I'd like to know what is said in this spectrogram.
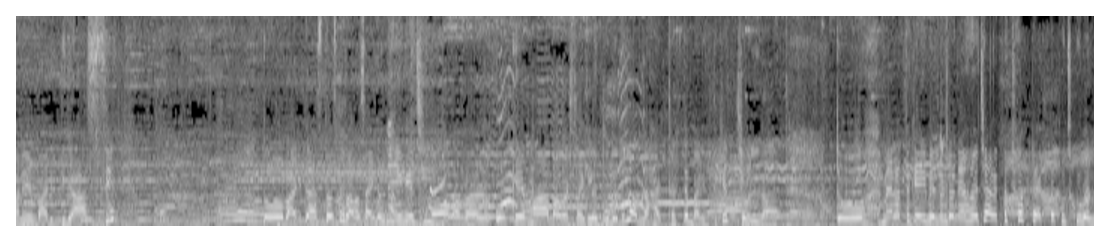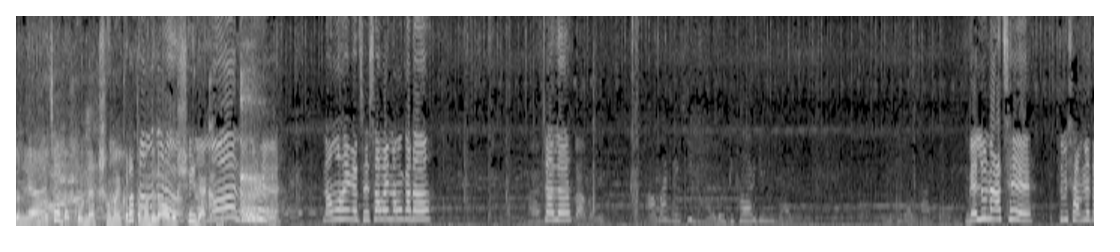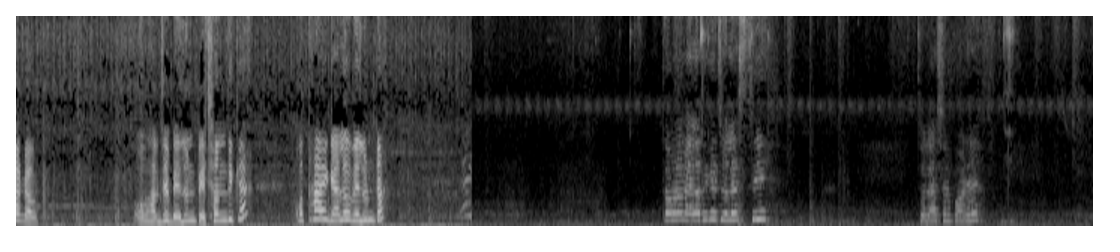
মানে বাড়ির দিকে আসছি। তো বাড়িতে আস্তে আস্তে বাবা সাইকেল নিয়ে গিয়েছিল আবার ওকে মা বাবার সাইকেলে তুলে দিল, আমরা হাঁটতে হাঁটতে বাড়ির দিকে চললাম। তো মেলা থেকে এই বেলুনটা নেওয়া হয়েছে, আর একটা ছোট্ট একটা পুচকু বেলুন নেওয়া হয়েছে, ওটা কোনো এক সময় করে তোমাদের অবশ্যই দেখাবো। নম হয়ে গেছে, সবাই নম করো। চলো। বেলুন আছে, তুমি সামনে তাকাও। ও ভাবছে বেলুন পেছন দিকে? কোথায় গেল বেলুনটা? তো আমরা মেলা থেকে চলে এসেছি। চলে আসার পরে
